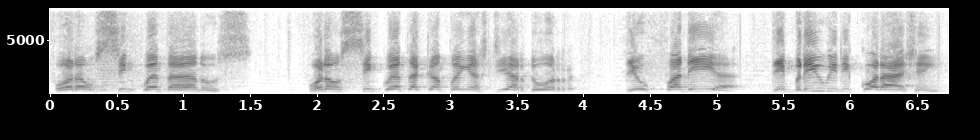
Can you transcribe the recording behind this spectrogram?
Foram 50 anos, foram 50 campanhas de ardor, de ufania, de brio e de coragem,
